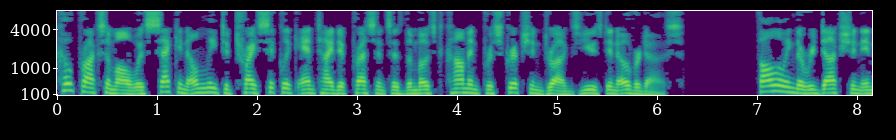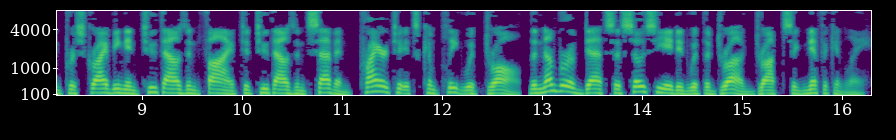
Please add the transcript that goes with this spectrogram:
Coproxamol was second only to tricyclic antidepressants as the most common prescription drugs used in overdose. Following the reduction in prescribing in 2005 to 2007, prior to its complete withdrawal, the number of deaths associated with the drug dropped significantly.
